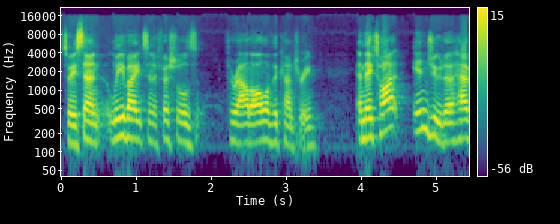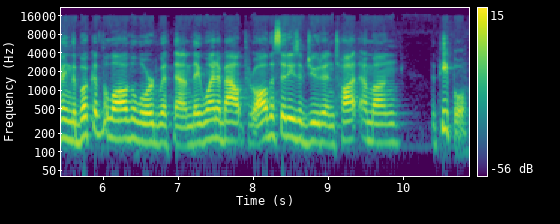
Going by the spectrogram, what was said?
So, he sent Levites and officials throughout all of the country. And they taught in Judah, having the book of the law of the Lord with them. They went about through all the cities of Judah and taught among the people.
